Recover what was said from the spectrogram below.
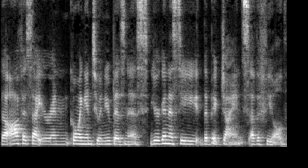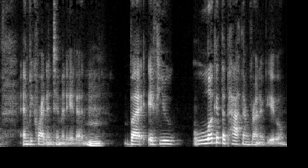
the office that you're in, going into a new business, you're going to see the big giants of the field and be quite intimidated. Mm-hmm. But if you look at the path in front of you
